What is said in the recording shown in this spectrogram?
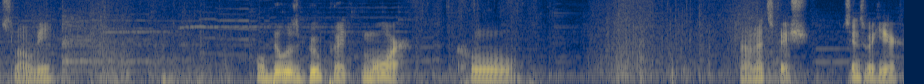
slowly. Oh, Builder's Blueprint. More. Cool. Um, let's fish. Since we're here.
